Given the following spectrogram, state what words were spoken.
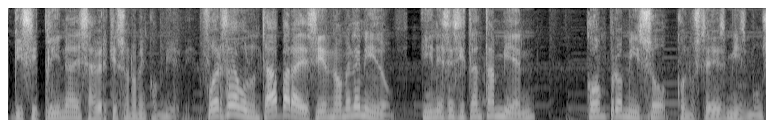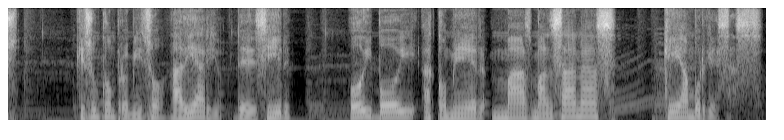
Disciplina de saber que eso no me conviene. Fuerza de voluntad para decir no me le mido. Y necesitan también compromiso con ustedes mismos, que es un compromiso a diario, de decir, hoy voy a comer más manzanas que hamburguesas.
